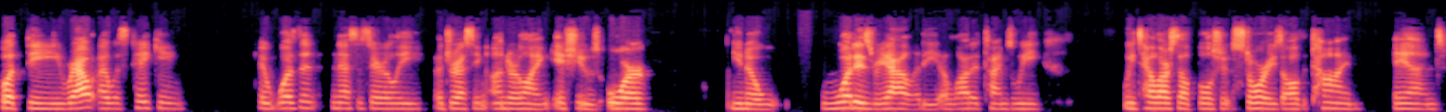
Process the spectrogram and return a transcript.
but the route I was taking, it wasn't necessarily addressing underlying issues or, you know, what is reality. A lot of times we we tell ourselves bullshit stories all the time, and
